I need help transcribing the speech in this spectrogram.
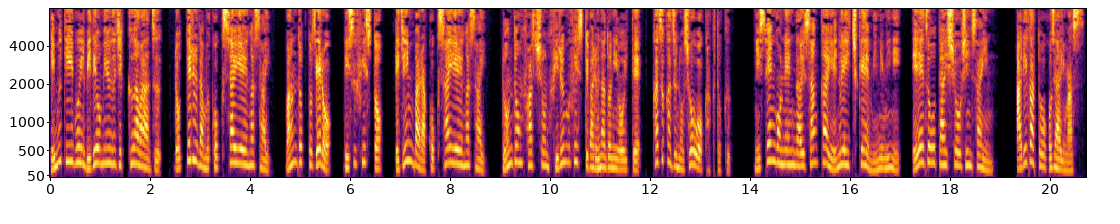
MTV ビデオミュージックアワード、ロッテルダム国際映画祭、1.0、リスフィスト、エジンバラ国際映画祭、ロンドンファッションフィルムフェスティバルなどにおいて数々の賞を獲得。2005年第3回 NHK ミニミニ映像大賞審査員。ありがとうございます。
